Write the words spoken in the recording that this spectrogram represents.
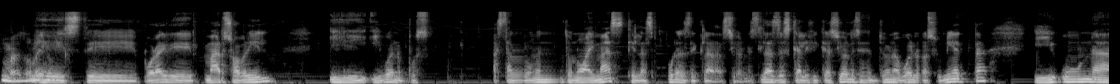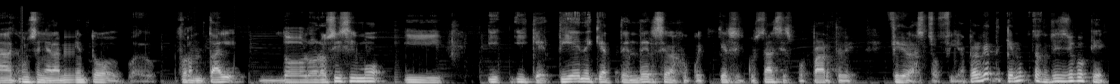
más o menos, este por ahí de marzo abril. Y, y bueno pues hasta el momento no hay más que las puras declaraciones, las descalificaciones entre un abuelo a su nieta y una, un señalamiento uh, frontal dolorosísimo y y, que tiene que atenderse bajo cualquier circunstancia por parte de Frida Sofía. Pero fíjate que en otras noticias yo creo que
